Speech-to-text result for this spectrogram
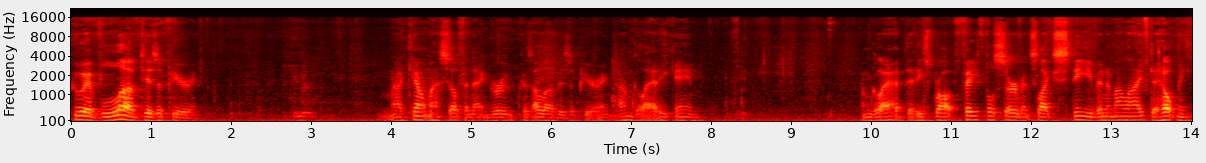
who have loved his appearing. I count myself in that group because I love his appearing. I'm glad he came. I'm glad that he's brought faithful servants like Steve into my life to help me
